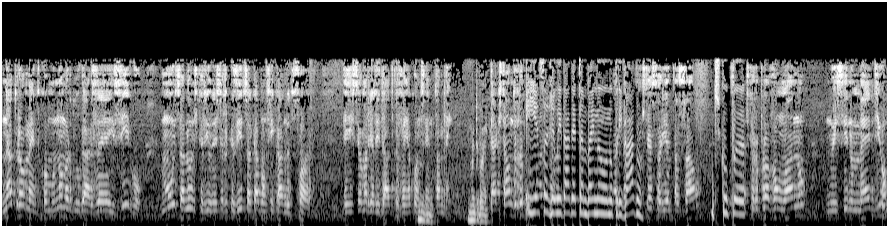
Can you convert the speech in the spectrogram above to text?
Naturalmente, como o número de lugares é exíguo, muitos alunos que reúnem esses requisitos acabam ficando de fora. E isso é uma realidade que vem acontecendo também. Muito bem. Da questão de E essa realidade é também no, no privado? Existe essa orientação, Desculpe, os que reprovam um ano no ensino médio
